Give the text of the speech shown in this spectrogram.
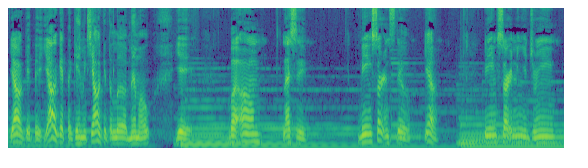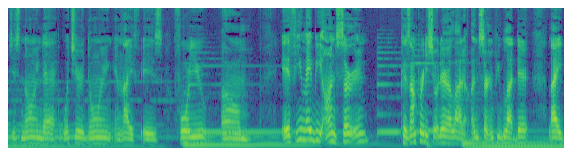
Y'all get the y'all get the gimmicks. Y'all get the little memo. Yeah. But um, let's see. Being certain still, yeah. Being certain in your dream, just knowing that what you're doing in life is for you. Um, if you may be uncertain because I'm pretty sure there are a lot of uncertain people out there. Like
